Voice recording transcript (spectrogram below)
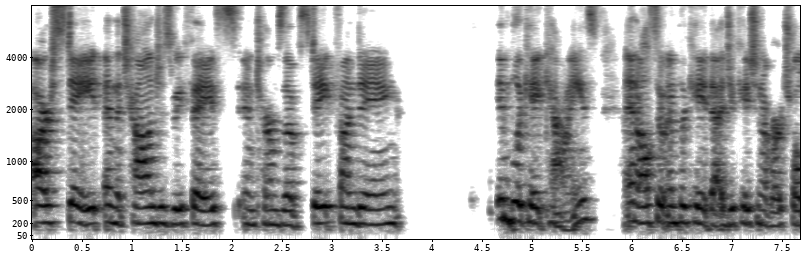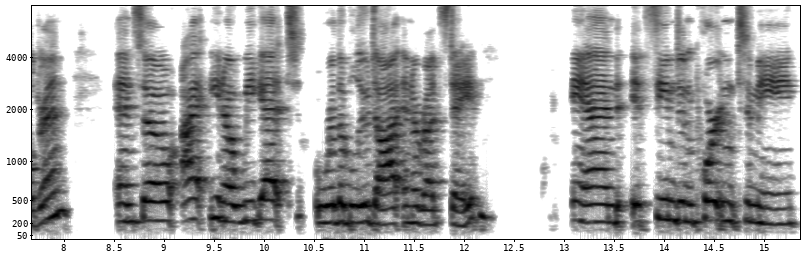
our state and the challenges we face in terms of state funding implicate counties and also implicate the education of our children. And so I, you know, we get we're the blue dot in a red state. And it seemed important to me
